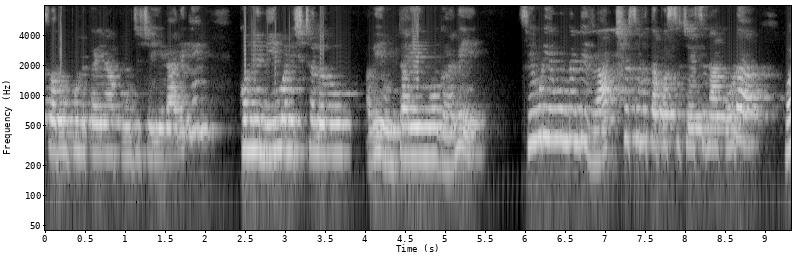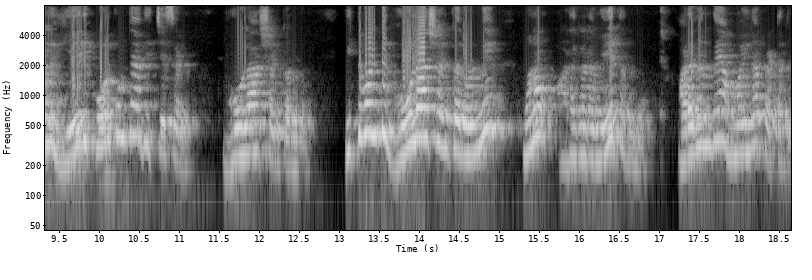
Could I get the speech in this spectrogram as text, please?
స్వరూపులకైనా పూజ చేయడానికి కొన్ని నియమనిష్టలను అవి ఉంటాయేమో కానీ శివుడు ఏముందండి? రాక్షసులు తపస్సు చేసినా కూడా వాళ్ళు ఏది కోరుకుంటే అది ఇచ్చేశాడు. భోళాశంకరుడు ఇటువంటి భోళాశంకరుణ్ణి మనం అడగడమే తనము అడగందే అమ్మైనా పెట్టదు.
